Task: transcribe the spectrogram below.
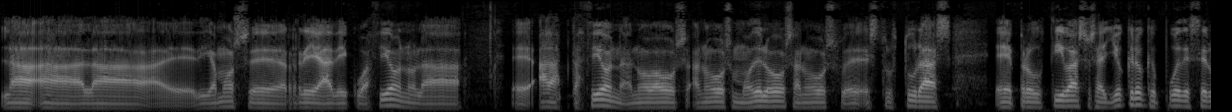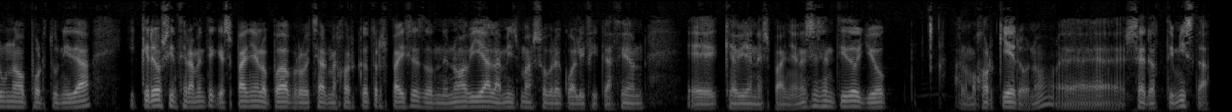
la, la eh, digamos, eh, readecuación o la eh, adaptación a nuevos, a nuevos modelos, a nuevas estructuras productivas. O sea, yo creo que puede ser una oportunidad y creo sinceramente que España lo puede aprovechar mejor que otros países donde no había la misma sobrecualificación que había en España. En ese sentido, yo a lo mejor quiero ¿no? ser optimista,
